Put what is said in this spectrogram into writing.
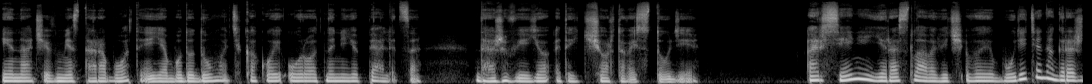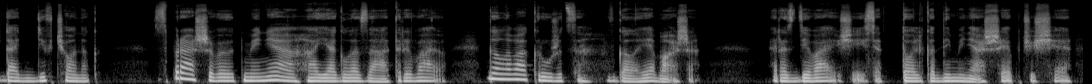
Иначе вместо работы я буду думать, какой урод на нее пялится, даже в ее этой чертовой студии. «Арсений Ярославович, вы будете награждать девчонок?» Спрашивают меня, а я глаза отрываю. Голова кружится, в голове Маша. Раздевающаяся только для меня, шепчущая —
